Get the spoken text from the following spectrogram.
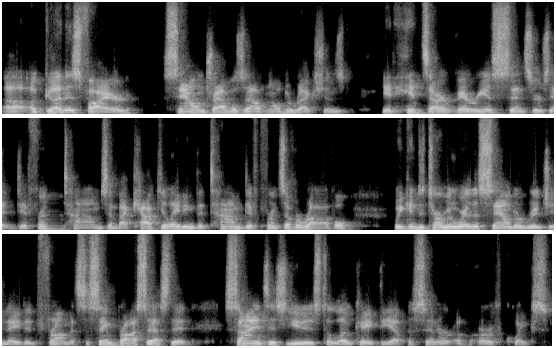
Uh, a gun is fired, sound travels out in all directions. It hits our various sensors at different times, and by calculating the time difference of arrival, we can determine where the sound originated from. It's the same process that scientists use to locate the epicenter of earthquakes.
